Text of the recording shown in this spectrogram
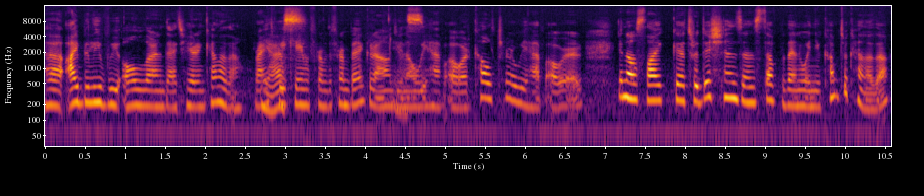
Uh, I believe we all learned that here in Canada, right? We came from different backgrounds. You know, we have our culture, we have our, you know, it's like uh, traditions and stuff. But then when you come to Canada,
